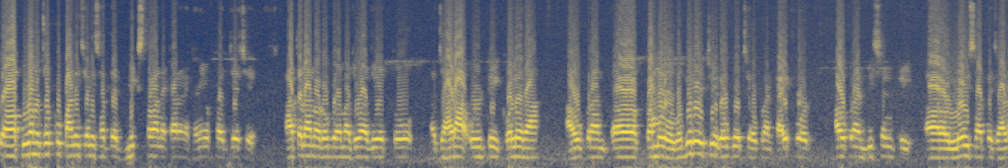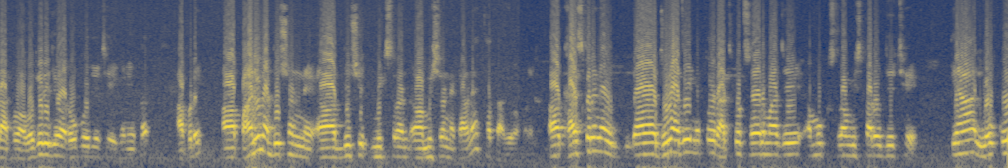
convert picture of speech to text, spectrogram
પીવાનું ચોખ્ખું પાણી છે એની સાથે મિક્સ થવાને કારણે ઘણી વખત જે છે, આંતરડાનો રોગો એમાં જોવા જઈએ તો ઝાડા, ઉલટી, કોલેરા, આ ઉપરાંત કમળો વગેરે જે રોગો છે ઉપરાંત ટાઇફોઇડ આ ઉપરાંત ડિસેન્ટ્રી લોહી સાથે ઝાડા થવા વગેરે જેવા રોગો જે છે એ ઘણી વખત આપણે પાણીના દૂષણને દૂષિત મિશ્રણ મિશ્રણને કારણે થતા જોવા ખાસ કરીને જોવા જઈએ તો રાજકોટ શહેરમાં જે અમુક સ્લમ વિસ્તારો જે છે, ત્યાં લોકો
